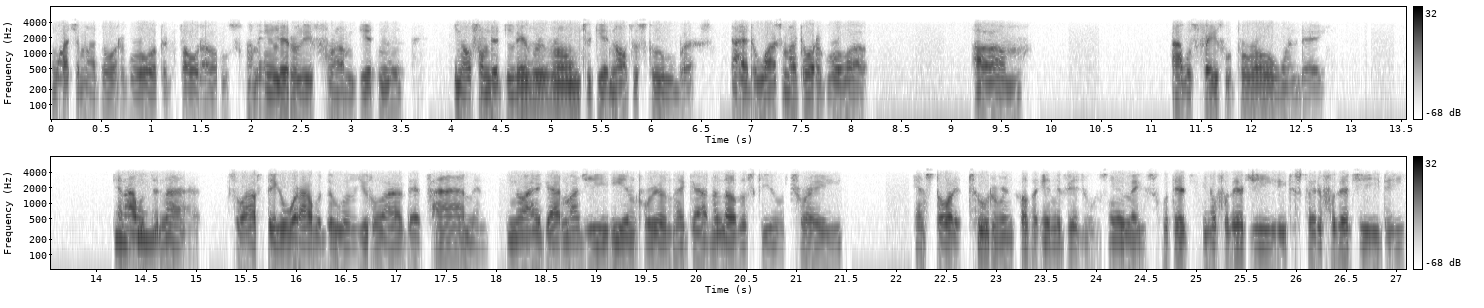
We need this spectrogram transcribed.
watching my daughter grow up in photos. I mean, literally from getting, you know, from the delivery room to getting off the school bus. I had to watch my daughter grow up um, I was faced with parole one day, and mm-hmm. I was mm-hmm. denied. So I figured what I would do was utilize that time, and you know I had gotten my GED in prison, had gotten another skilled trade, and started tutoring other individuals, inmates, with their you know for their GED to study for their GED,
